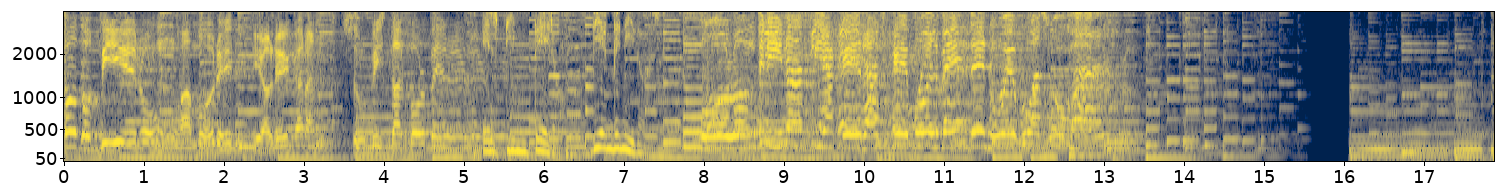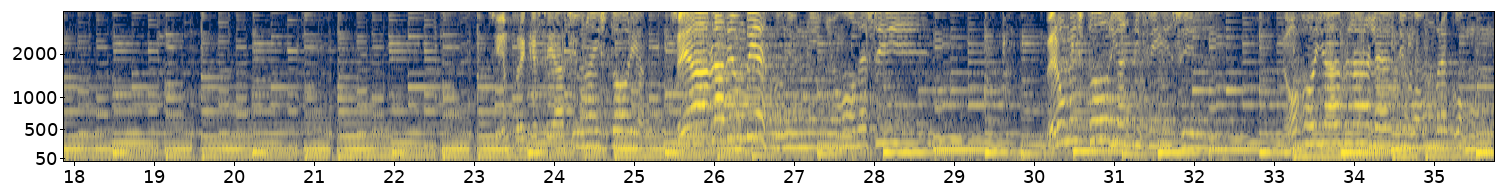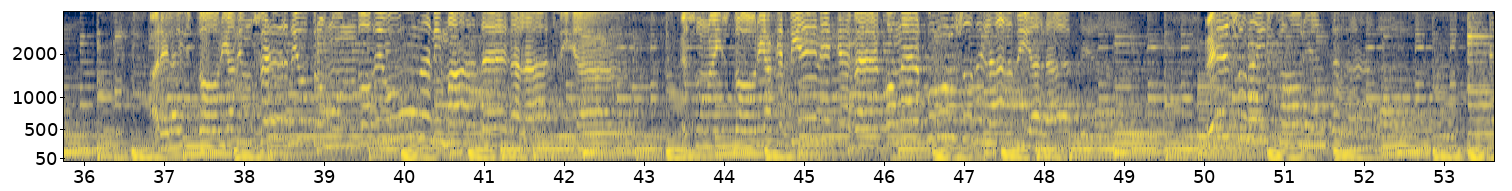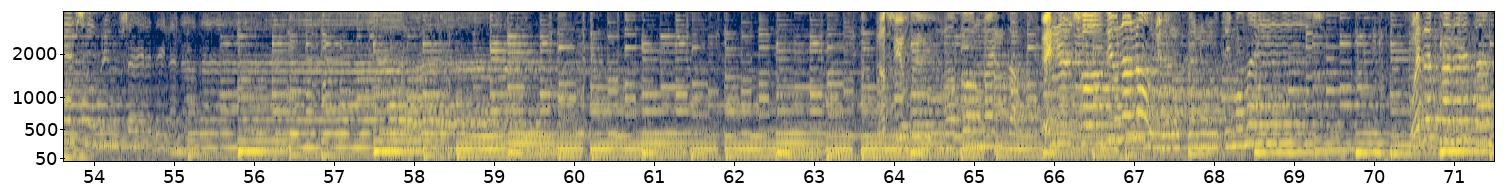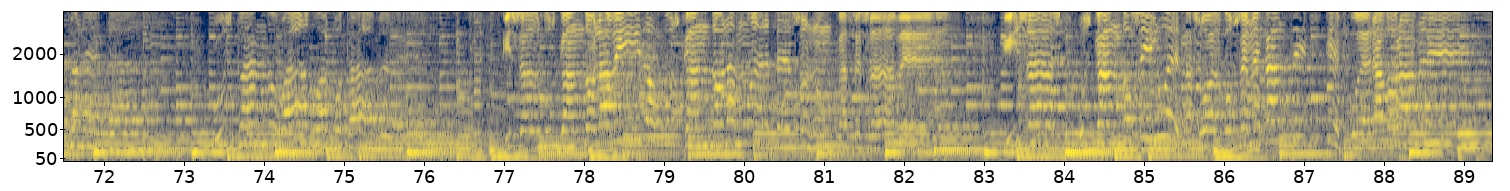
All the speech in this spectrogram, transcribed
Todos vieron amores y alegarán su vista al volver. El tintero. Bienvenidos. Golondrinas viajeras que vuelven de nuevo a su hogar. Siempre que se hace una historia, se habla de un viejo, de un niño o de sí. Algo semejante que fuera adorable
